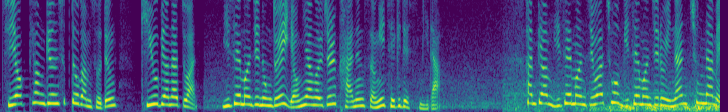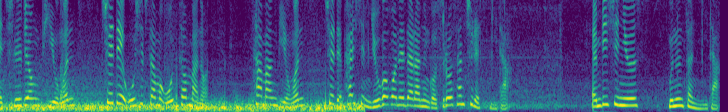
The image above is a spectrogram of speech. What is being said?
지역 평균 습도 감소 등 기후 변화 또한 미세먼지 농도에 영향을 줄 가능성이 제기됐습니다. 한편 미세먼지와 초미세먼지로 인한 충남의 질병 비용은 최대 53억 5천만 원, 사망 비용은 최대 86억 원에 달하는 것으로 산출했습니다. MBC 뉴스 문은선입니다.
